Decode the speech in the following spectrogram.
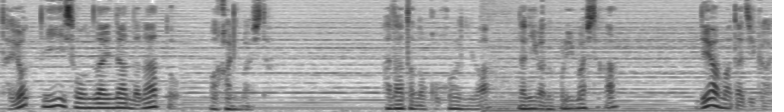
頼っていい存在なんだなと分かりました。あなたの心には何が残りましたか？ではまた次回。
